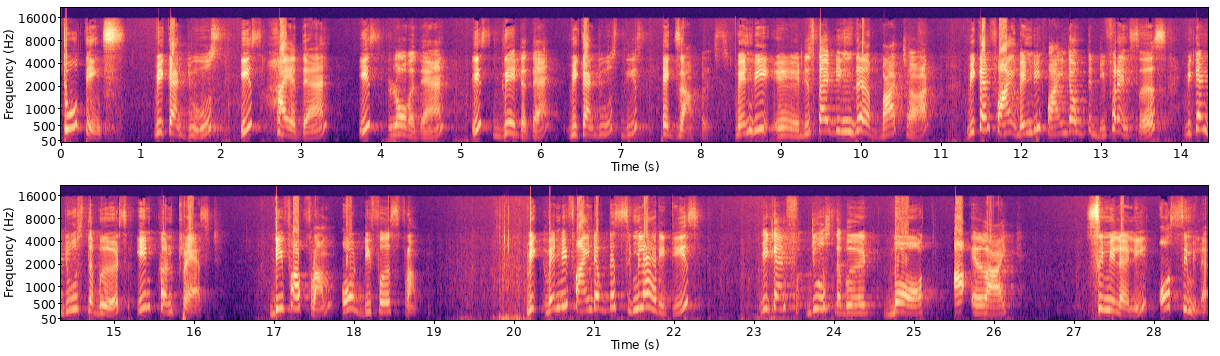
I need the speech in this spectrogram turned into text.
two things, we can use is higher than, is lower than, is greater than. We can use these examples. When we uh, describing the bar chart, we can find when we find out the differences, we can use the words in contrast. differ from or differs from. We, when we find out the similarities, we can use the word both, are alike, similarly or similar.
